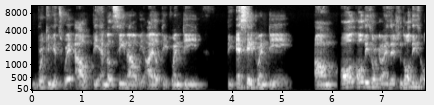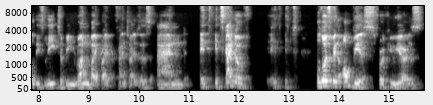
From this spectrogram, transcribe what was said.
working its way out. The MLC now, the ILT20, the SA20, um, all all these organizations, all these all these leagues are being run by private franchises, and it's it's kind of it, it's although it's been obvious for a few years.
